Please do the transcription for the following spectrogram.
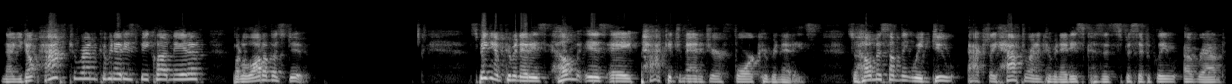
Now, you don't have to run Kubernetes to be cloud native, but a lot of us do. Speaking of Kubernetes, Helm is a package manager for Kubernetes. So Helm is something we do actually have to run in Kubernetes because it's specifically around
